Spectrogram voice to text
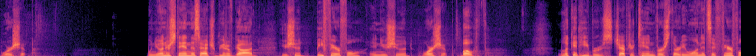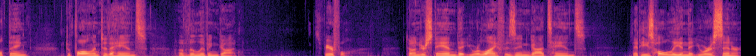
worship. When you understand this attribute of God, you should be fearful and you should worship both. Look at Hebrews chapter 10, verse 31. It's a fearful thing to fall into the hands of the living God. It's fearful to understand that your life is in God's hands, that He's holy and that you're a sinner.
